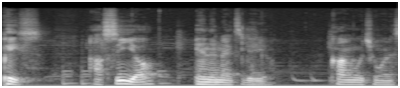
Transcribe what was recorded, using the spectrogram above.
peace. I'll see y'all in the next video. Comment what you want to see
